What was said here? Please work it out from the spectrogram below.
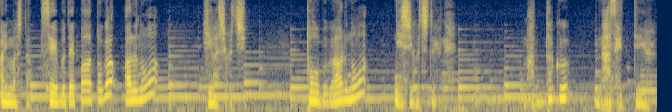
ありました。西武デパートがあるのは東口。東武があるのは西口というね。全くなぜっていう。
